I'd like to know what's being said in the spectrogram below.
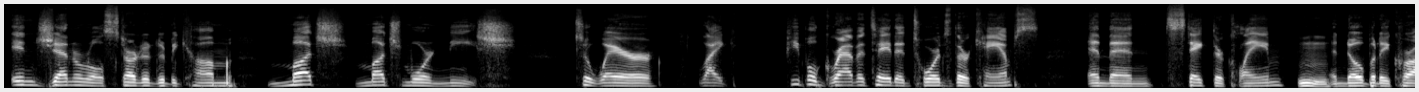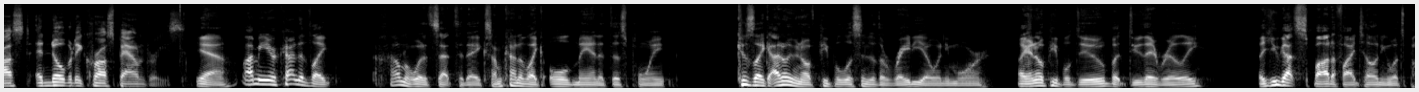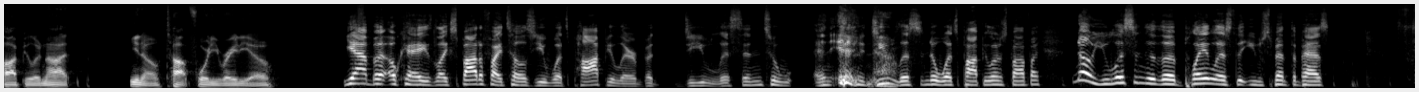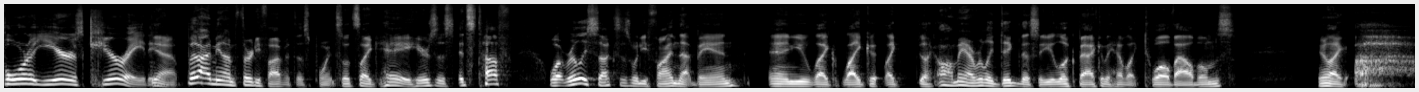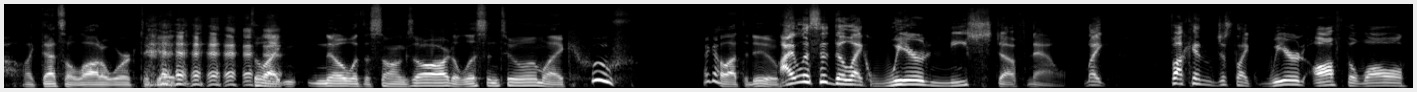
in general started to become much much more niche to where like people gravitated towards their camps and then staked their claim mm, and nobody crossed and nobody crossed boundaries. yeah. I mean, you're kind of like, I don't know what it's at today because I'm kind of like old man at this point. Because, like, I don't even know if people listen to the radio anymore. Like, I know people do, but do they really? Like, you got Spotify telling you what's popular, not, you know, top 40 radio. Yeah, but okay, like Spotify tells you what's popular, but do you listen to and do you listen to what's popular on Spotify? No, you listen to the playlist that you've spent the past four years curating. Yeah, but I mean, I'm 35 at this point, so it's like, hey, here's this. It's tough. What really sucks is when you find that band and you like like it, like you're like, oh man, I really dig this, and you look back and they have like 12 albums. You're like, oh, like that's a lot of work to get to like know what the songs are to listen to them. Like, whew, I got a lot to do. I listen to like weird niche stuff now. Like fucking just like weird off the wall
